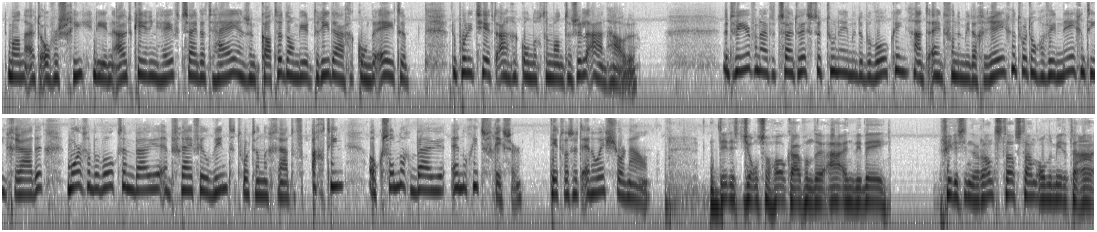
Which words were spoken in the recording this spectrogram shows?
De man uit Overschie, die een uitkering heeft, zei dat hij en zijn katten dan weer drie dagen konden eten. De politie heeft aangekondigd de man te zullen aanhouden. Het weer vanuit het zuidwesten toenemende bewolking. Aan het eind van de middag regen. Het wordt ongeveer 19 graden. Morgen bewolkt en buien en vrij veel wind. Het wordt dan een graad of 18. Ook zondag buien en nog iets frisser. Dit was het NOS Journaal. Dit is Johnson Hoka van de ANWB. Files in de Randstad staan onder meer op de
